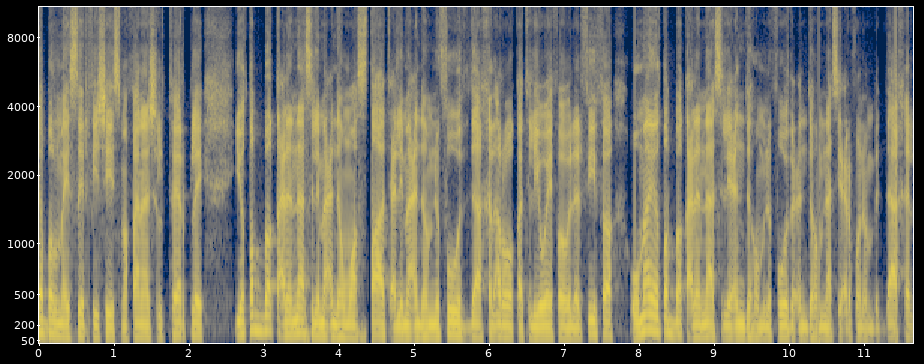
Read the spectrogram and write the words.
قبل ما يصير في شيء اسمه Financial Fair Play يطبق على الناس اللي ما عندهم واسطات اللي ما عندهم نفوذ داخل أروقة اليويفا ولا الفيفا وما يطبق على الناس اللي عندهم نفوذ وعندهم ناس يعرفونهم بالداخل.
